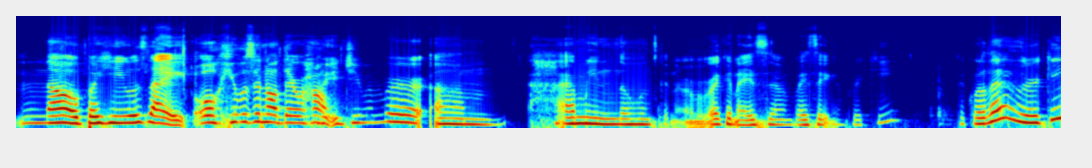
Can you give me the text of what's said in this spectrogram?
No, but he was like, Oh, he wasn't all there. How? Wait, do you remember? Um, I mean, no one's gonna recognize him by saying Ricky. ¿Te acuerdas Ricky?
